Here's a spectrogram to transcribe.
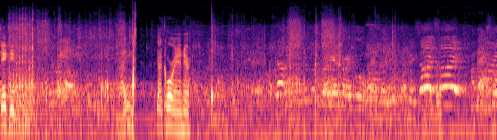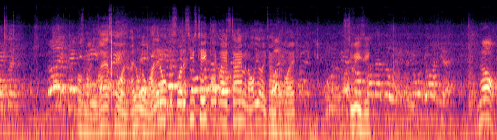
Jakey. Got Corey in here. That was my last one. I don't know why they don't just let us use tape like last time and all the other times we play. It's too easy. No.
